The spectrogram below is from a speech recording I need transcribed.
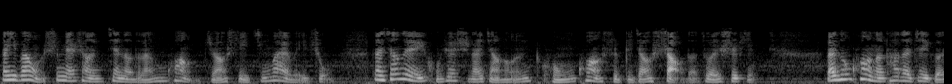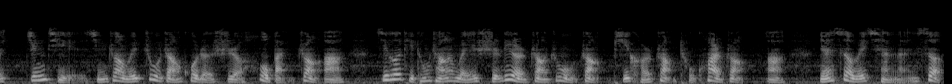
那一般我们市面上见到的蓝铜矿主要是以境外为主，但相对于孔雀石来讲，蓝铜矿是比较少的作为饰品。蓝铜矿呢，它的这个晶体形状为柱状或者是厚板状啊，集合体通常为是粒儿状、柱状、皮壳状、土块状啊，颜色为浅蓝色，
